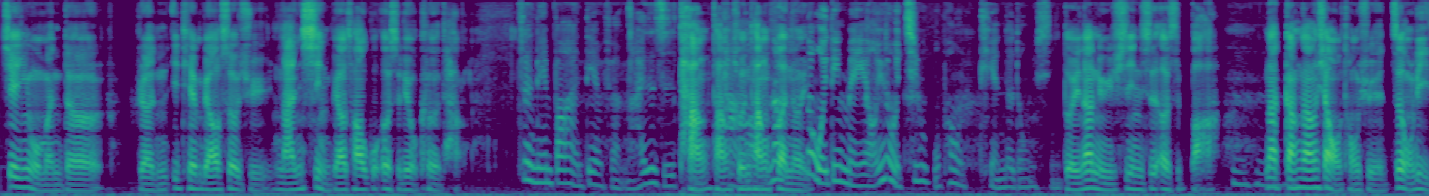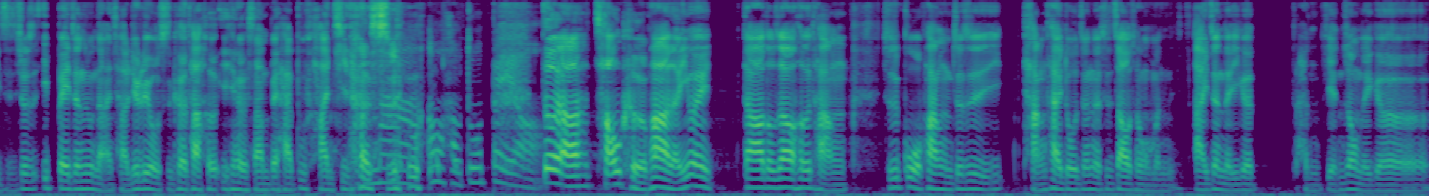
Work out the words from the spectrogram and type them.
建议我们的。人一天不要摄取男性不要超过二十六克糖，这里面包含淀粉吗？还是只是糖糖纯糖分而已？那我一定没有，因为我几乎不碰甜的东西。对，那女性是二十八。那刚刚像我同学这种例子，就是一杯珍珠奶茶就六十克，他喝一天喝三杯，还不含其他食物。哦，好多倍哦。对啊，超可怕的，因为大家都知道喝糖就是过胖，就是糖太多，真的是造成我们癌症的一个很严重的一个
